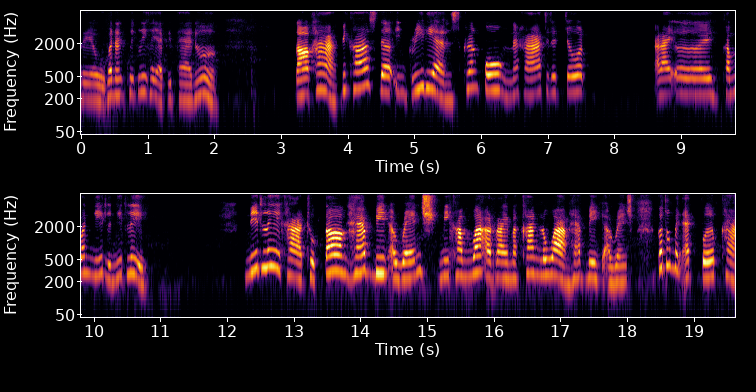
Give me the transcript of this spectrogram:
เร็ว เพราะนั้น quickly ขยาย prepare เนอะต่อค่ะ because the ingredients เครื่องปรุงนะคะจุดจุดอะไรเอ่ยคำว่า need หรือ neatly neatly ค่ะ ถูกต้อง have been arranged มีคำว่าอะไรมาขั้นระหว่าง have been กับ arranged ก็ต้องเป็น adverb ค่ะ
